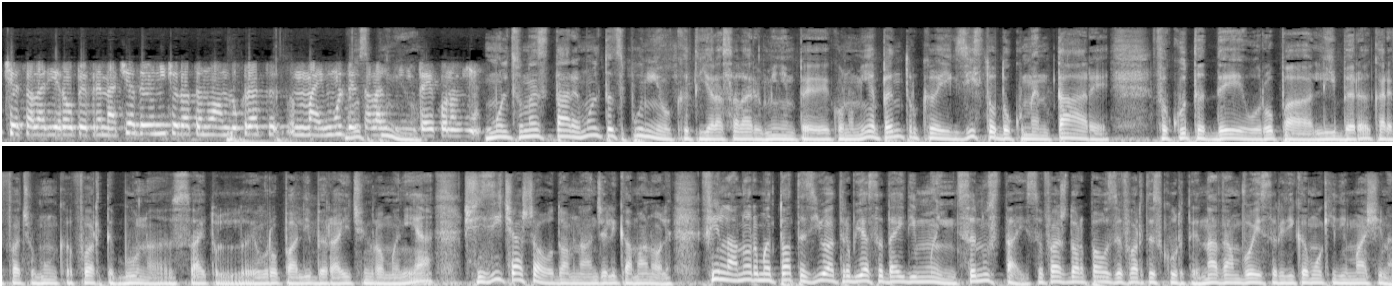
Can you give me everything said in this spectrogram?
ce salarii erau pe vremea aceea, dar eu niciodată nu am lucrat mai mult de salariu minim pe economie. Mulțumesc tare mult, îți spun eu cât era salariul minim pe economie, pentru că există o documentare făcută de Europa Liberă, care face o muncă foarte bună, site-ul Europa Liberă aici în România, și zice așa o doamnă Angelica Manole. Fiind la normă, toată ziua trebuia să dai din mâini, să nu stai, să faci doar pauze foarte scurte. N-aveam voie să ridicăm ochii din mașină.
